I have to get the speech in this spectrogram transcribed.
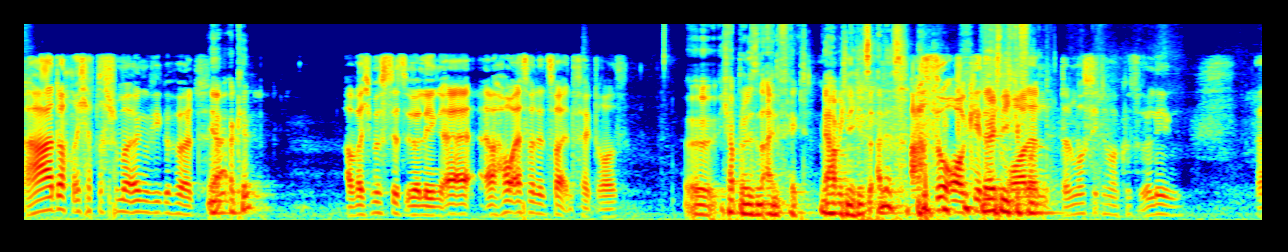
Ah, doch, ich habe das schon mal irgendwie gehört. ja, okay. Aber ich müsste jetzt überlegen. Äh, äh, hau erstmal den zweiten Fact raus. Äh, ich habe nur diesen einen Fact. Mehr habe ich nicht. Ist alles. Ach so, okay, dann, oh, dann, dann muss ich noch mal kurz überlegen. Äh,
